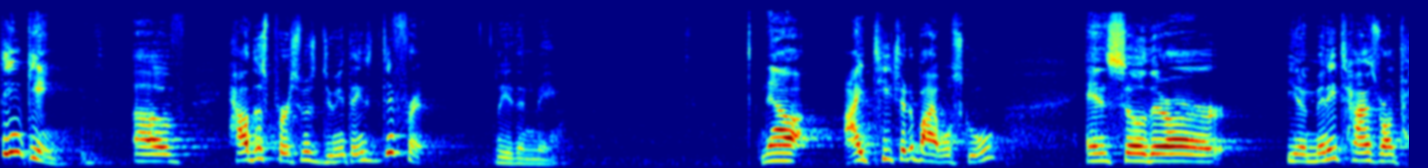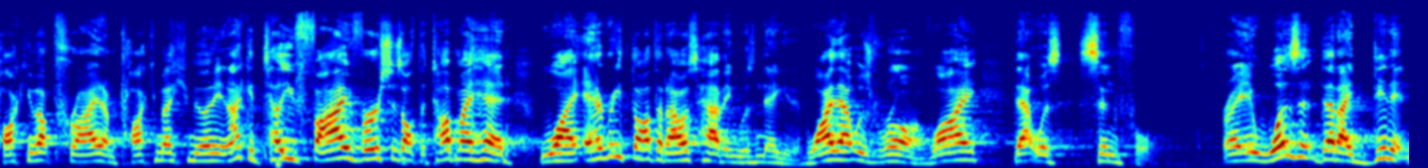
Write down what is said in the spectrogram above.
thinking of how this person was doing things differently than me. Now, I teach at a Bible school, and so there are you know, many times where I'm talking about pride, I'm talking about humility, and I could tell you five verses off the top of my head why every thought that I was having was negative, why that was wrong, why that was sinful. Right? It wasn't that I didn't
